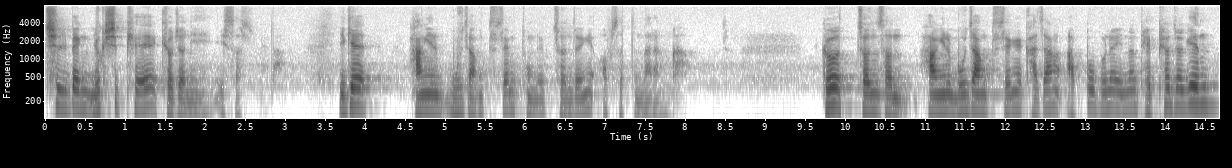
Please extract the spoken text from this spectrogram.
760회의 교전이 있었습니다. 이게 항일 무장투쟁 독립 전쟁이 없었던 나라인가. 그 전선 항일 무장투쟁의 가장 앞부분에 있는 대표적인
